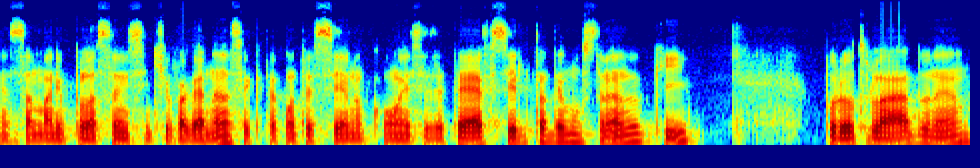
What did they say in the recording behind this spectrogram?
Essa manipulação incentiva a ganância que está acontecendo com esses ETFs, ele está demonstrando que, por outro lado, né,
